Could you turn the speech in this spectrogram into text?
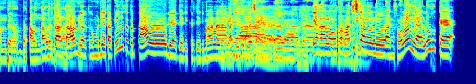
hampir bertahun-tahun Bertahun-tahun malah nggak ketemu dia, tapi lu tetap tahu dia jadi kerja di mana kan gitu apa, biasanya. ya, iya. benar-benar. Ya kalau otomatis kalau lu unfollow ya lu kayak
